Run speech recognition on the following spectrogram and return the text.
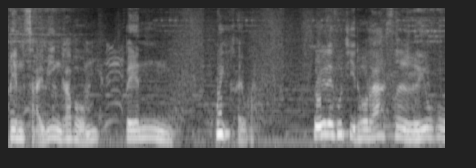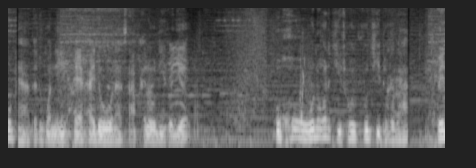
เป็นสายวิ่งครับผม เป็นหุ้ยใครวะเฮ้ยได้ฟูจิโทระเสยโอ้โหนะแต่ทุกวันนี้แพ้ไคโดนะสามไคโดดีกว่าเยอะ โอ้โหนึกว่าจิโทฟูจิโทระเป็น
